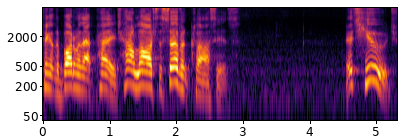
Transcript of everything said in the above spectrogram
thing at the bottom of that page, how large the servant class is. It's huge.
